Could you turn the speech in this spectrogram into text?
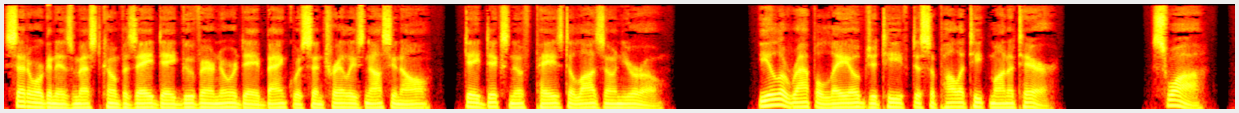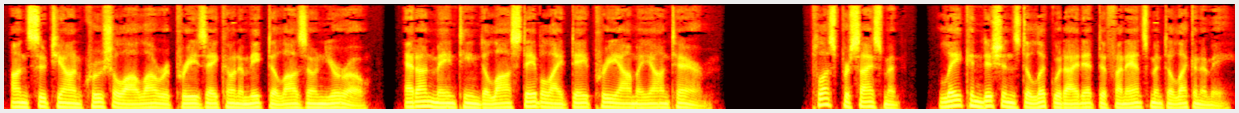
Cet organisme est composé des gouverneurs des banques centrales nationales, des dix neuf pays de la zone euro. Il rappelle les objectifs de sa politique monétaire. Soit, un soutien crucial à la reprise économique de la zone euro, et un maintien de la stabilité des prix à moyen terme. Plus précisement, les conditions de liquidité et de financement de l'économie.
